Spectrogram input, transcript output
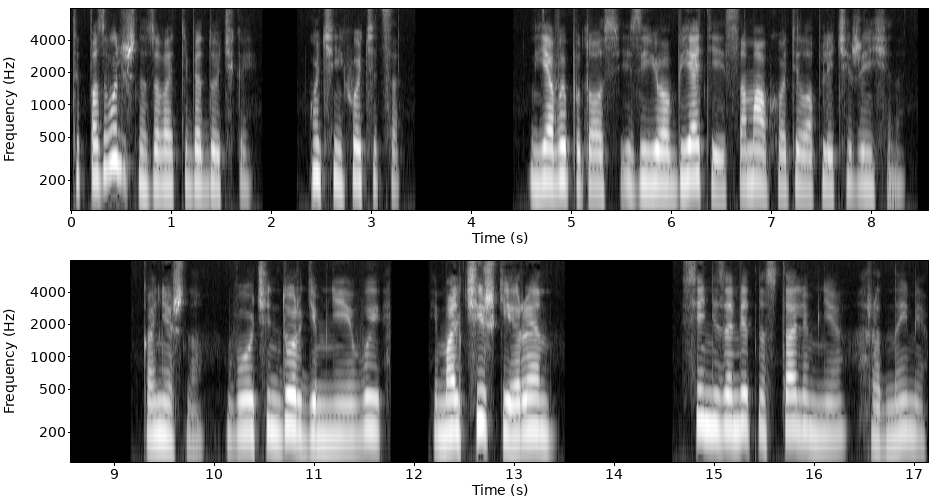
Ты позволишь называть тебя дочкой? Очень хочется. Я выпуталась из ее объятий и сама обхватила плечи женщины. Конечно, вы очень дороги мне, и вы, и мальчишки, и Рен. Все незаметно стали мне родными.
